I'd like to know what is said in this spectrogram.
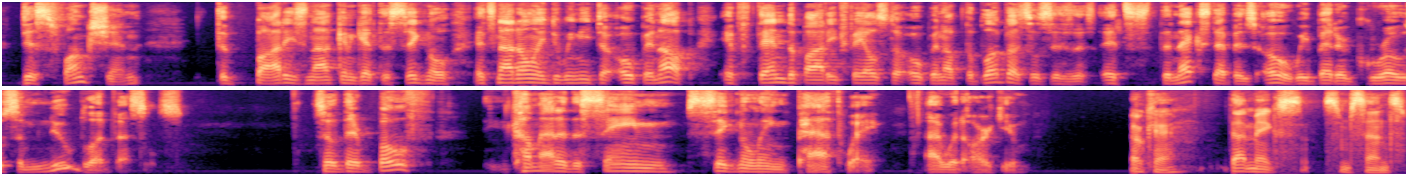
dysfunction, the body's not going to get the signal. It's not only do we need to open up, if then the body fails to open up the blood vessels, it's, it's the next step is, oh, we better grow some new blood vessels. So they're both come out of the same signaling pathway, I would argue. Okay that makes some sense.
